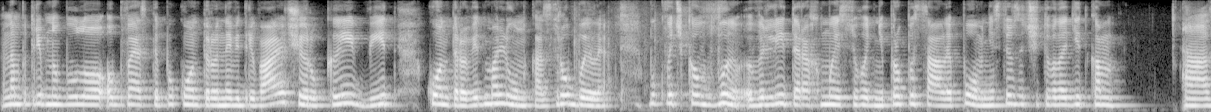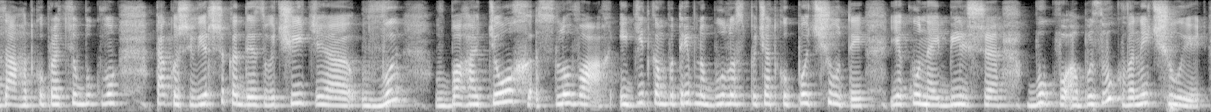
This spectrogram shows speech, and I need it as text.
Нам потрібно було обвести по контуру, не відриваючи руки від контуру, від малюнка. Зробили. Буквочка В в літерах ми сьогодні прописали повністю, зачитувала діткам. Загадку про цю букву, також віршика, де звучить е, в в багатьох словах. І діткам потрібно було спочатку почути, яку найбільше букву або звук вони чують.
